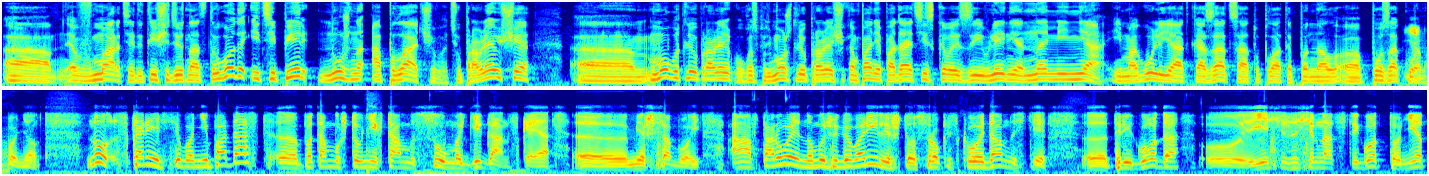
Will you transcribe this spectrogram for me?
а, в марте 2019 года и теперь нужно оплачивать. Управляющая могут ли управля... О, господи, может ли управляющая компания подать исковое заявление на меня? И могу ли я отказаться от уплаты по, нал... Э, по закону? Я понял. Ну, скорее всего, не подаст, э, потому что у них там сумма гигантская э, между собой. А второе, но ну, мы же говорили, что срок исковой давности э, три года. Э, если за 17 год, то нет.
